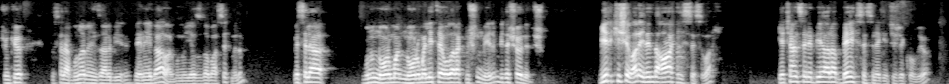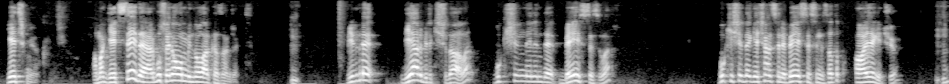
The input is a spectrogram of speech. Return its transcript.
Çünkü mesela buna benzer bir deney daha var. Bunu yazıda bahsetmedim. Mesela bunu normal normalite olarak düşünmeyelim. Bir de şöyle düşün. Bir kişi var, elinde A hissesi var. Geçen sene bir ara B hissesine geçecek oluyor. Geçmiyor. Ama geçseydi eğer bu sene 10 bin dolar kazanacaktı. Bir de diğer bir kişi daha var. Bu kişinin elinde B hissesi var. Bu kişi de geçen sene B hissesini satıp A'ya geçiyor. Hı hı.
